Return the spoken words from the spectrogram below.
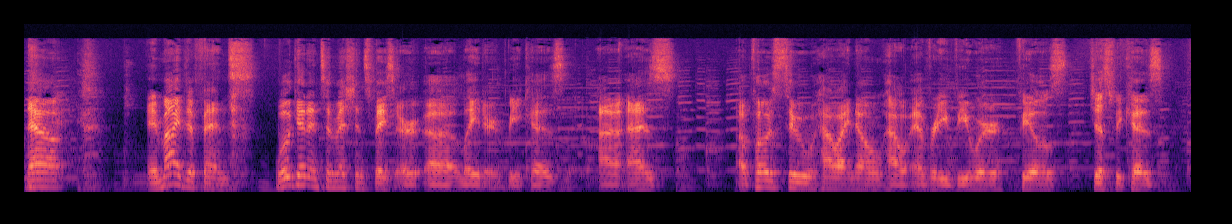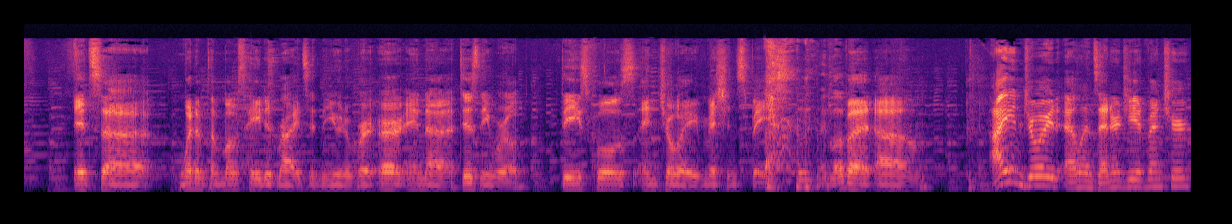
Now, in my defense, we'll get into Mission Space er, uh, later because, uh, as opposed to how I know how every viewer feels, just because it's uh, one of the most hated rides in the universe or in uh, Disney World. These fools enjoy Mission Space. I love it. but um, I enjoyed Ellen's Energy Adventure,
